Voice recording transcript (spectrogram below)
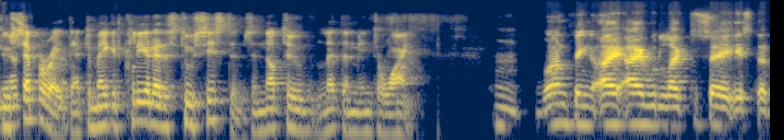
To Yes. separate that, to make it clear that it's two systems and not to let them intertwine. Hmm. One thing I, I would like to say is that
